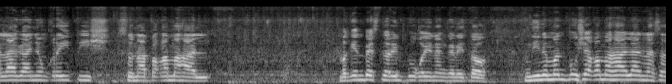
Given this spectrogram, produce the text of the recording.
alaga nyong crayfish, so napakamahal, mag-invest na rin po kayo ng ganito. Hindi naman po siya kamahalan, nasa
